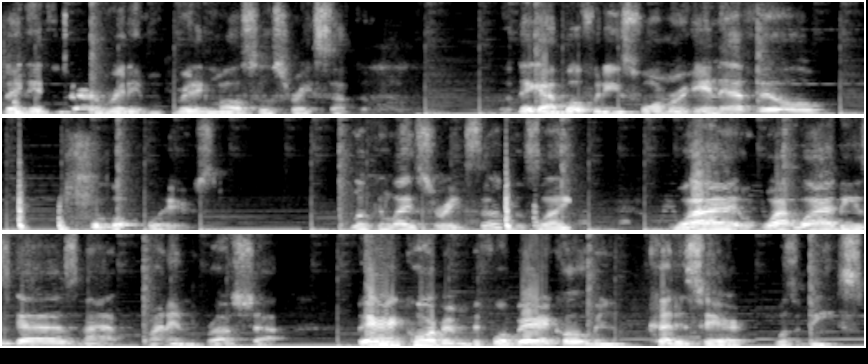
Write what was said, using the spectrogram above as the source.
they they turn Riddick Riddick Moss to a straight sucker. They got both of these former NFL football players looking like straight suckers. Like, why, why, why are these guys not running rough shop? Baron Corbin, before Baron Corbin cut his hair, was a beast.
